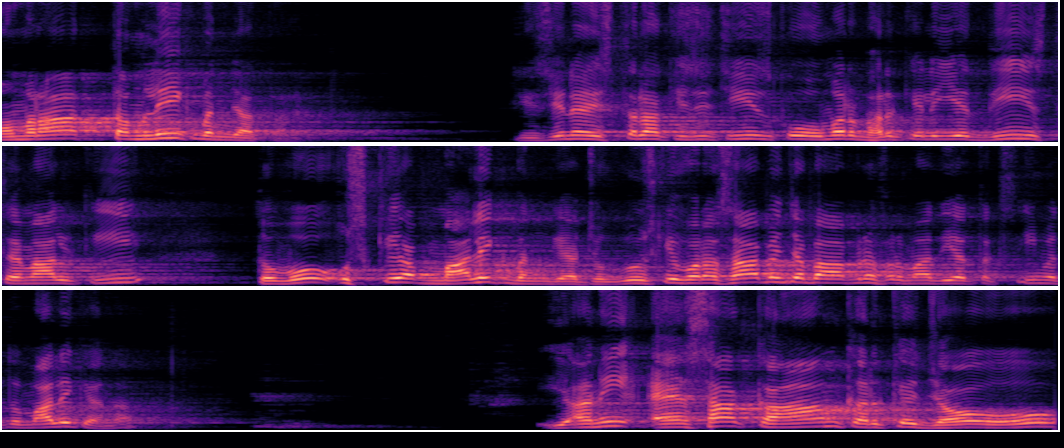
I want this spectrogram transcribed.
عمرہ تملیک بن جاتا ہے۔ کسی نے اس طرح کسی چیز کو عمر بھر کے لیے دی، استعمال کی، تو وہ اس کے اب مالک بن گیا۔ چونکہ اس کے ورثا میں جب آپ نے فرما دیا تقسیم ہے تو مالک ہے نا۔ یعنی ایسا کام کر کے جاؤ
